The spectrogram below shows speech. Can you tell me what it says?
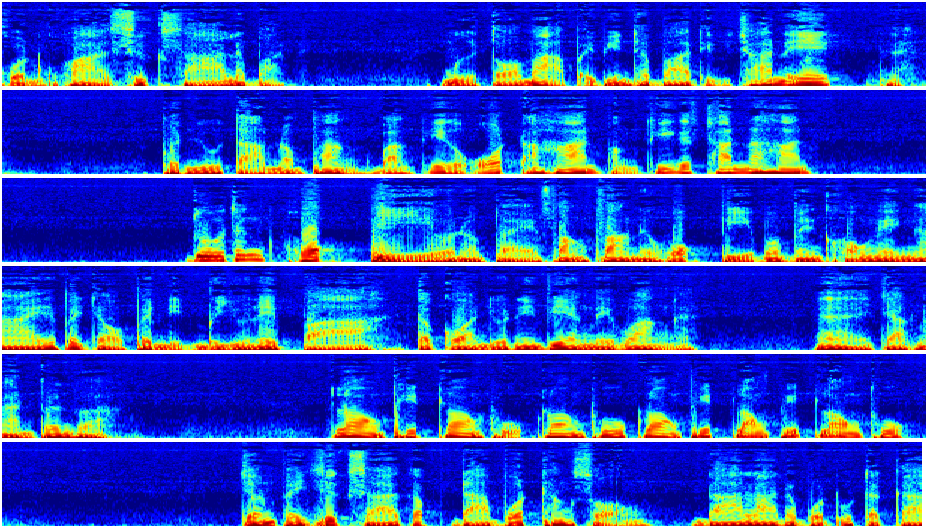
ค้นคว้าศึกษาแล้วบัดมือต่อมาไปบินทบาทอีกชั้นเอกเพิ่นอยู่ตามลำพัง บางที่ก็อดอาหารบางที่ก็ชั้นอาหาร อยู่ทั้งหกปีวันไปฟังฟังในหกปีมันเป็นของง่ายๆพระเจ้าเป็นดินไปอยู่ในป่าตะกอนอยู่ในเบี้ยงในว่างอะจากนั้นเพิ่นก็ล่องพิษล่องถูกล่องถูกล่องพิษล่องพิษล่องถูก จนไปศึกษากับดาบททั้งสอง ดาราดาบทอุตกะ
